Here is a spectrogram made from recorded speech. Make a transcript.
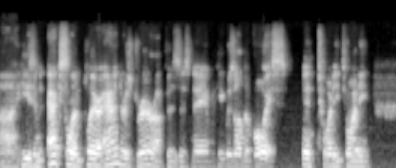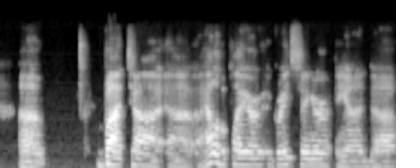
uh, he's an excellent player. Anders Drerup is his name. He was on The Voice in 2020. Um, but uh, uh, a hell of a player, a great singer, and uh,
